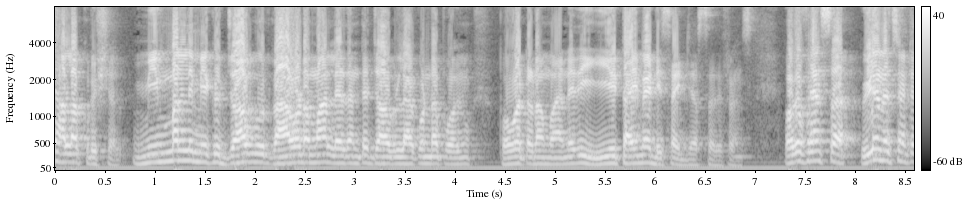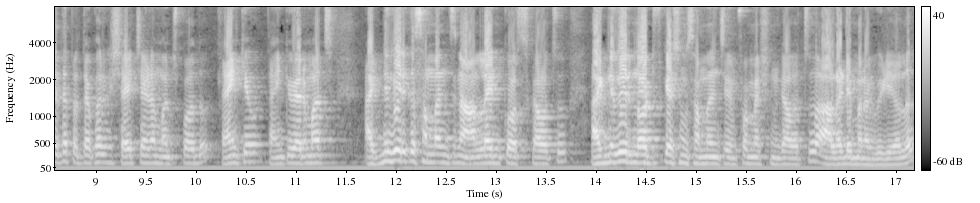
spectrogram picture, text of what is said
చాలా క్రూషియల్ మిమ్మల్ని మీకు జాబ్ రావడమా లేదంటే జాబ్ లేకుండా పో పోగొట్టడమా అనేది ఈ టైమే డిసైడ్ చేస్తుంది ఫ్రెండ్స్ ఓకే ఫ్రెండ్స్ వీడియో నచ్చినట్టయితే ప్రతి ఒక్కరికి షేర్ చేయడం మర్చిపోదు thank you thank you very much అగ్నివీర్కి సంబంధించిన ఆన్లైన్ కోర్స్ కావచ్చు అగ్నివీర్ నోటిఫికేషన్ సంబంధించిన ఇన్ఫర్మేషన్ కావచ్చు ఆల్రెడీ మన వీడియోలో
